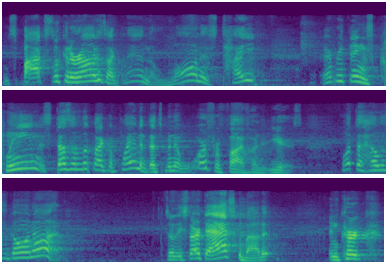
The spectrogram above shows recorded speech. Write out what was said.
And Spock's looking around, he's like, man, the lawn is tight, everything's clean. This doesn't look like a planet that's been at war for 500 years. What the hell is going on? So they start to ask about it, and Kirk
